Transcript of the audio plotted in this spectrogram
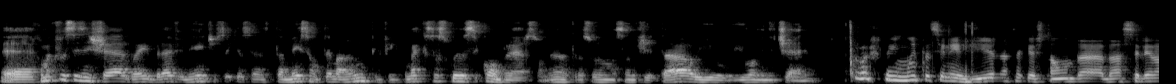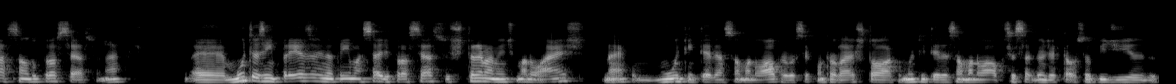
É, como é que vocês enxergam aí, brevemente, eu sei que assim, também isso é um tema amplo, enfim, como é que essas coisas se conversam, né? A transformação digital e o, e o omnichannel? Eu acho que tem muita sinergia nessa questão da, da aceleração do processo, né? É, muitas empresas ainda têm uma série de processos extremamente manuais, né, com muita intervenção manual para você controlar o estoque, muita intervenção manual para você saber onde é está o seu pedido,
